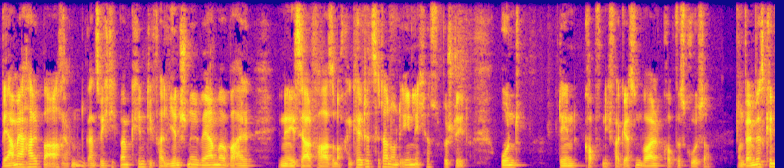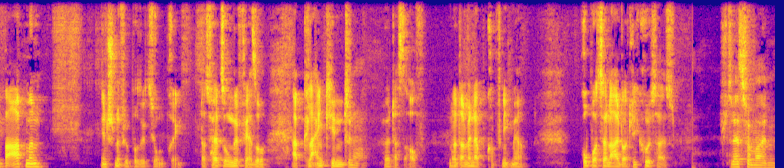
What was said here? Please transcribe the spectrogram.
Wärmeerhalt beachten, ja. ganz wichtig beim Kind. Die verlieren schnell Wärme, weil in der Initialphase noch kein Kältezittern und ähnliches besteht. Und den Kopf nicht vergessen, weil Kopf ist größer. Und wenn wir das Kind beatmen, in Schnüffelposition bringen. Das hört so ungefähr so ab Kleinkind genau. hört das auf. Nur dann, wenn der Kopf nicht mehr proportional deutlich größer ist. Stress vermeiden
